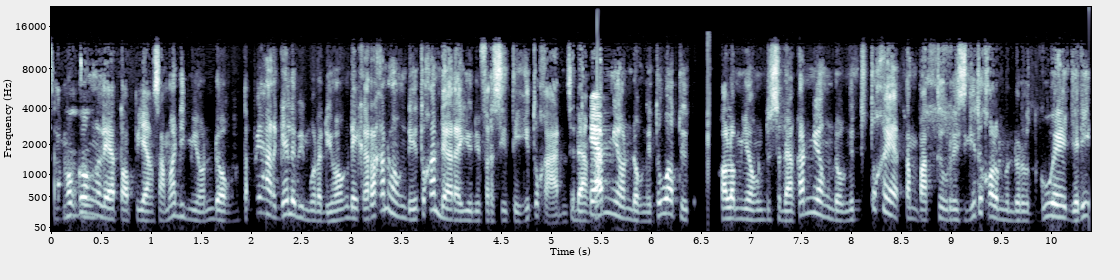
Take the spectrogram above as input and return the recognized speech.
sama gue ngeliat topi yang sama di Myeongdong, tapi harganya lebih murah di Hongdae karena kan Hongdae itu kan daerah university gitu kan. Sedangkan Yap. Myeongdong itu waktu itu kalau Myeongdong sedangkan Myeongdong itu tuh kayak tempat turis gitu kalau menurut gue. Jadi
